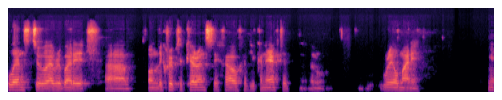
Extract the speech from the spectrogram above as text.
lends to everybody um, on the cryptocurrency, how have you connected um, real money? Yeah,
